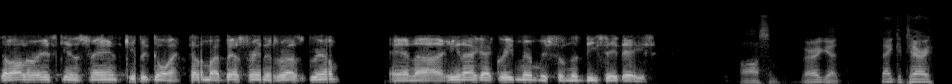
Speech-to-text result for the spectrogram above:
tell all the Redskins fans keep it going. Tell them my best friend is Russ Grimm, and uh, he and I got great memories from the DC days. Awesome, very good. Thank you, Terry.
